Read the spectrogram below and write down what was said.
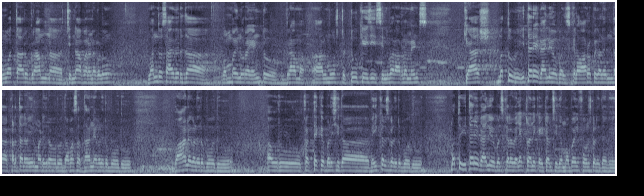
ಮೂವತ್ತಾರು ಗ್ರಾಮ್ನ ಚಿನ್ನಾಭರಣಗಳು, ಒಂದು ಸಾವಿರದ ಒಂಬೈನೂರ ಎಂಟು ಗ್ರಾಮ almost two K G silver ornaments cash ಮತ್ತು ಇತರೆ ವ್ಯಾಲ್ಯೂಯಬಲ್ಸ್, ಕೆಲವು ಆರೋಪಿಗಳಿಂದ ಕಳ್ತನ ಏನು ಮಾಡಿದ್ರು ಅವರು, ದವಸ ಧಾನ್ಯಗಳಿರ್ಬೋದು, ವಾಹನಗಳಿರ್ಬೋದು, ಅವರು ಕೃತ್ಯಕ್ಕೆ ಬಳಸಿದ ವೆಹಿಕಲ್ಸ್ಗಳಿರ್ಬೋದು, ಮತ್ತು ಇತರೆ ವ್ಯಾಲ್ಯೂಯಬಲ್ಸ್, ಕೆಲವು ಎಲೆಕ್ಟ್ರಾನಿಕ್ ಐಟಮ್ಸ್ ಇದೆ, ಮೊಬೈಲ್ ಫೋನ್ಸ್ಗಳಿದ್ದಾವೆ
